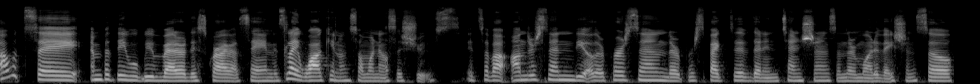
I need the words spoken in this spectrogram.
I would say empathy will be better described as saying it's like walking on someone else's shoes. It's about understanding the other person, their perspective, their intentions, and their motivations. So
